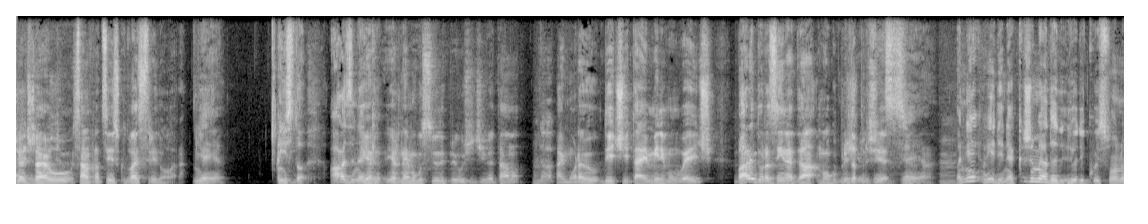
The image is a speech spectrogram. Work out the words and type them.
reći da je u San Francisco 23 dolara. Je, je. Isto. Ali za neke... Jer, jer ne mogu se ljudi priuštiti žive tamo, Da. pa i moraju dići taj minimum wage, barem do razine da mogu da preživjeti. prežive. mjesec. Je, je. Pa ne, vidi, ne kažem ja da ljudi koji su ono,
